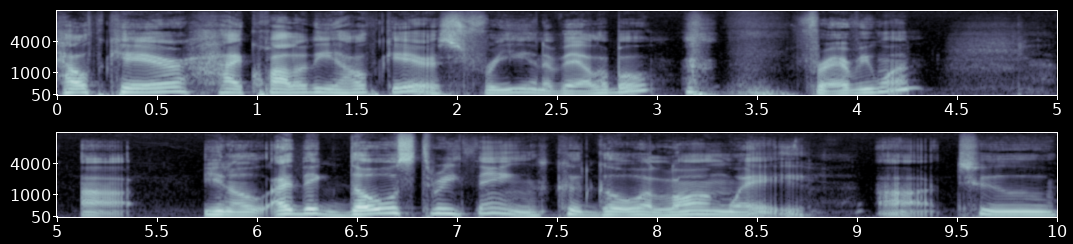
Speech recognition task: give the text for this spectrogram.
healthcare, high quality healthcare, is free and available for everyone. Uh, you know, I think those three things could go a long way uh, to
